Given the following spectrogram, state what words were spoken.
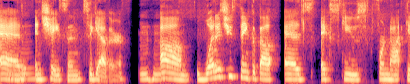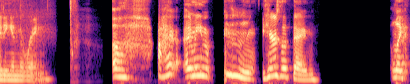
Ed Mhm. and Chasen together. Mhm. Um, what did you think about Ed's excuse for not getting in the ring? Uh, I I mean, here's the thing. Like,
